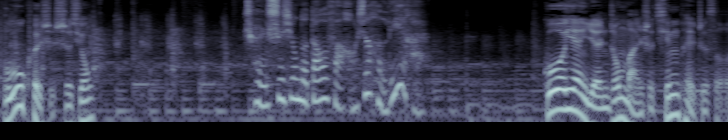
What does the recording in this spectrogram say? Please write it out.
不愧是师兄。陈师兄的刀法好像很厉害。郭燕眼中满是钦佩之色，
